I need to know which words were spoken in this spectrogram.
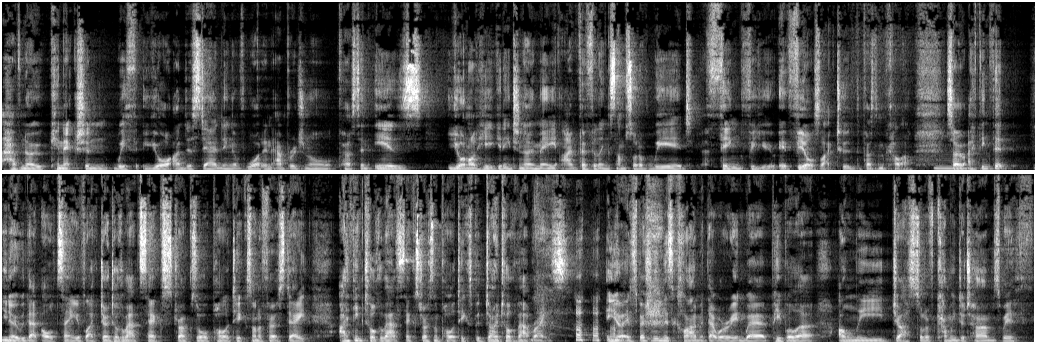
have no connection with your understanding of what an Aboriginal person is. You're not here getting to know me. I'm fulfilling some sort of weird thing for you. It feels like to the person of color. So I think that you know, with that old saying of like, don't talk about sex, drugs, or politics on a first date. I think talk about sex, drugs, and politics, but don't talk about race. you know, especially in this climate that we're in where people are only just sort of coming to terms with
